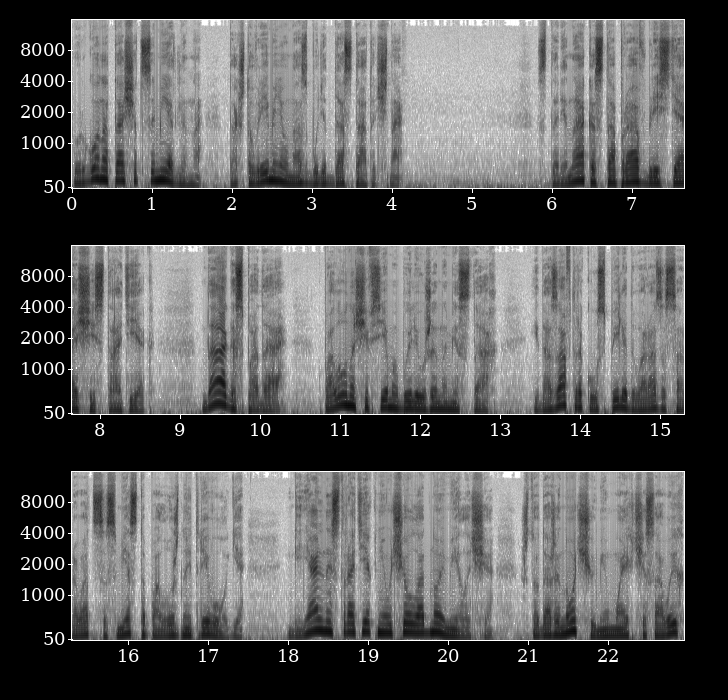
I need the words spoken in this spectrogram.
Фургоны тащатся медленно, так что времени у нас будет достаточно. Старина Костоправ блестящий стратег. Да, господа, к полуночи все мы были уже на местах, и до завтрака успели два раза сорваться с места по ложной тревоге. Гениальный стратег не учел одной мелочи, что даже ночью мимо моих часовых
